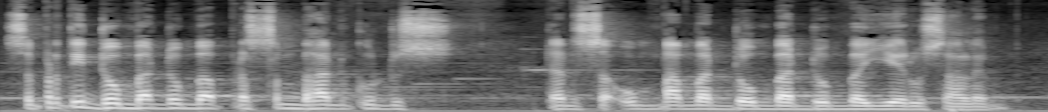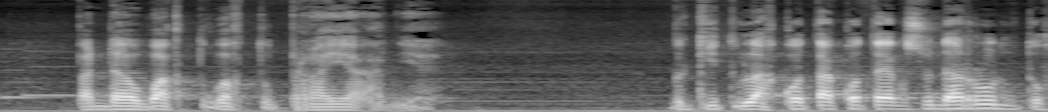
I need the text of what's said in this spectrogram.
Seperti domba-domba persembahan kudus dan seumpama domba-domba Yerusalem pada waktu-waktu perayaannya. Begitulah kota-kota yang sudah runtuh,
